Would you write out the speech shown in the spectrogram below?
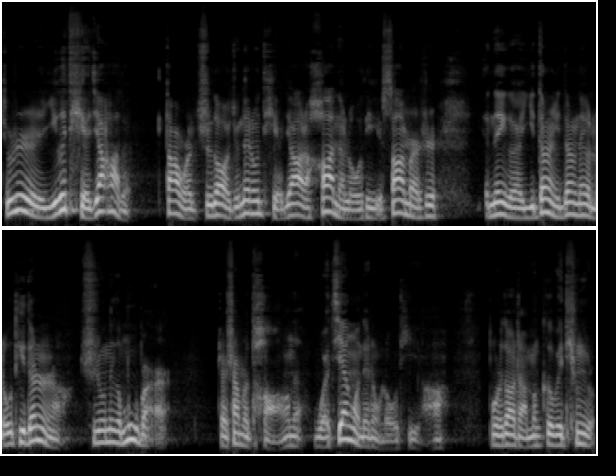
就是一个铁架子，大伙知道就那种铁架子焊的楼梯，上面是。那个一凳一凳那个楼梯凳啊，是用那个木板在上面躺的。我见过那种楼梯啊，不知道咱们各位听友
